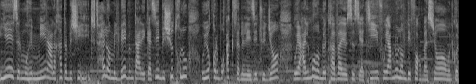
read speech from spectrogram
ياسر مهمين على خاطر باش يفتح لهم الباب نتاع لي كاسي باش يدخلوا ويقربوا أكثر لي زيتيديون ويعلموهم لو ترافاي اسوسياتيف ويعملوا لهم دي فورماسيون والكل.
